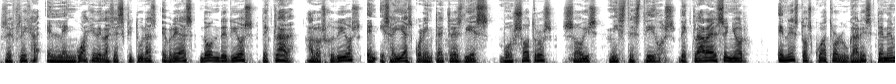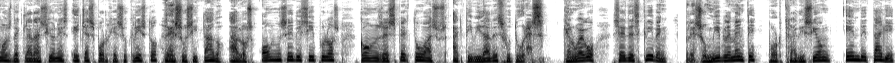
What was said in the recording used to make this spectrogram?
refleja el lenguaje de las escrituras hebreas donde Dios declara a los judíos en Isaías 43:10, Vosotros sois mis testigos, declara el Señor, en estos cuatro lugares tenemos declaraciones hechas por Jesucristo resucitado a los once discípulos con respecto a sus actividades futuras, que luego se describen, presumiblemente por tradición, en detalle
